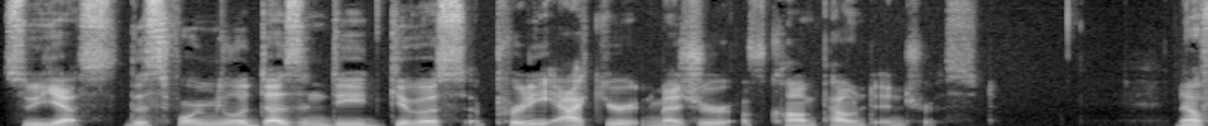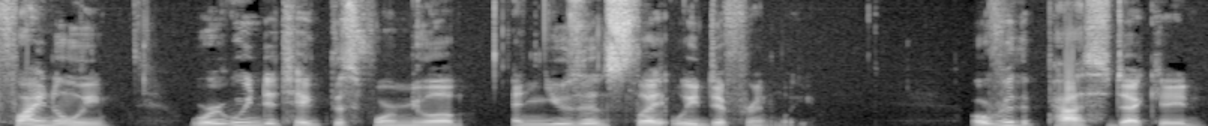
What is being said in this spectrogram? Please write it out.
So yes, this formula does indeed give us a pretty accurate measure of compound interest. Now finally, we're going to take this formula and use it slightly differently. Over the past decade,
